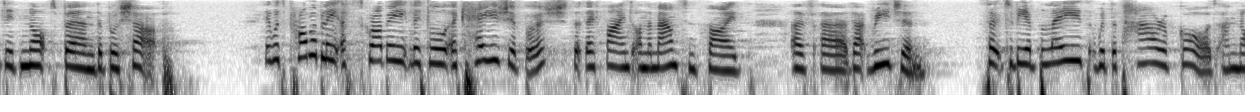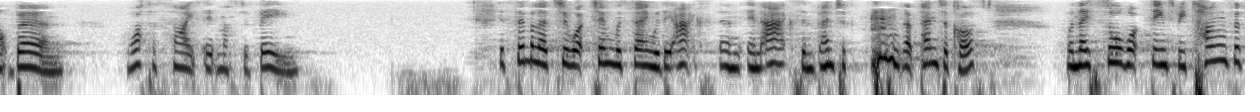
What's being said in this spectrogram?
did not burn the bush up. It was probably a scrubby little acacia bush that they find on the mountainsides of uh, that region. So to be ablaze with the power of God and not burn, what a sight it must have been. It's similar to what Tim was saying with the Acts in, Acts in Pente- at Pentecost, when they saw what seemed to be tongues of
